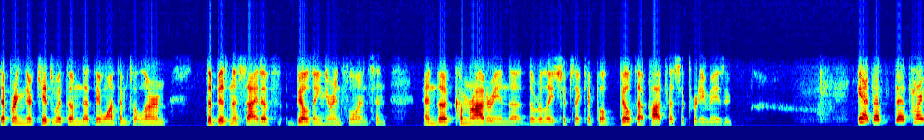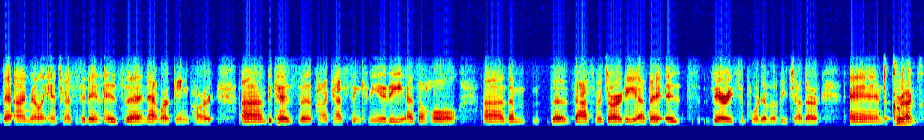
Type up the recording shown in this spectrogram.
that bring their kids with them that they want them to learn the business side of building your influence and and the camaraderie and the the relationships that get built at Podfest are pretty amazing. Yeah, the the part that I'm really interested in is the networking part, um, because the podcasting community as a whole, uh, the the vast majority of it is very supportive of each other, and correct. Um,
